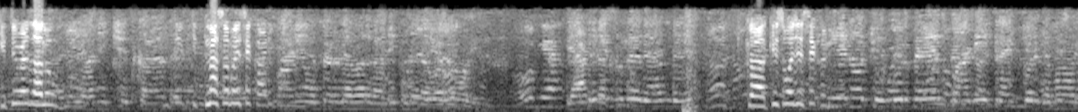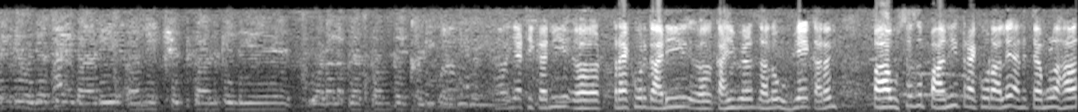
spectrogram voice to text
किती वेळ झालं? किती- कितना समय से गाड़ी किस वजह से खड़ी है? पानी ट्रैक पर जमा होने की वजह से गाड़ी अनिश्चित काल के लिए वडाला प्लेटफॉर्म पे खड़ी कर दी गई या ठिकाणी ट्रॅकवर गाडी काही वेळ झालं उभी आहे कारण पावसाचं पाणी ट्रॅकवर आलंय आणि त्यामुळे हा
